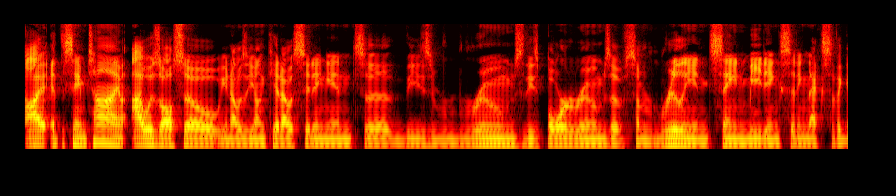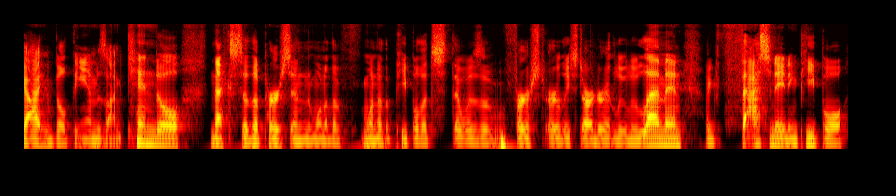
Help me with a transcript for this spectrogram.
I at the same time I was also you know I was a young kid I was sitting into these rooms these boardrooms of some really insane meetings sitting next to the guy who built the Amazon Kindle next to the person one of the one of the people that's that was a first early starter at Lululemon like fascinating people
